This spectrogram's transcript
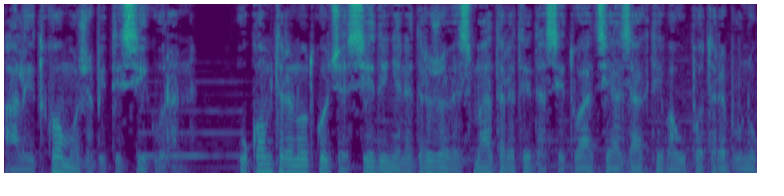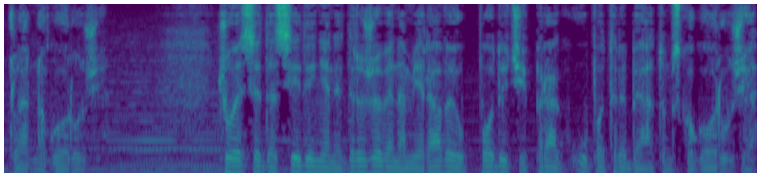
ali tko može biti siguran? U kom trenutku će Sjedinjene države smatrati da situacija zahtjeva upotrebu nuklearnog oružja? Čuje se da Sjedinjene države namjeravaju podići prag upotrebe atomskog oružja.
